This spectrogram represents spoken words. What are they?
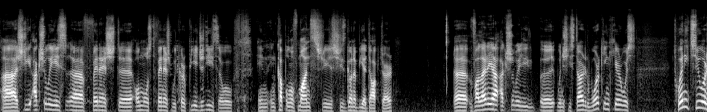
Uh, she actually is uh, finished, uh, almost finished with her PhD. So, in in couple of months, she's she's gonna be a doctor. Uh, Valeria actually, uh, when she started working here, was 22 or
